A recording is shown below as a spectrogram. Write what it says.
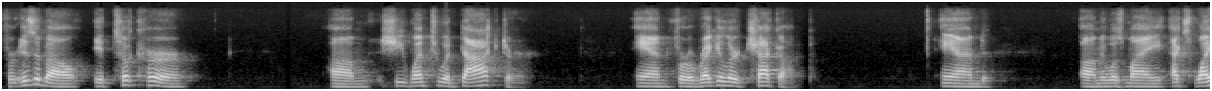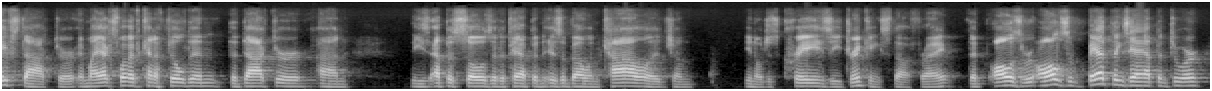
For Isabel, it took her, um, she went to a doctor and for a regular checkup. And um, it was my ex-wife's doctor, and my ex-wife kind of filled in the doctor on these episodes that have happened to Isabel in college on, you know, just crazy drinking stuff, right? That all is all the bad things happened to her,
